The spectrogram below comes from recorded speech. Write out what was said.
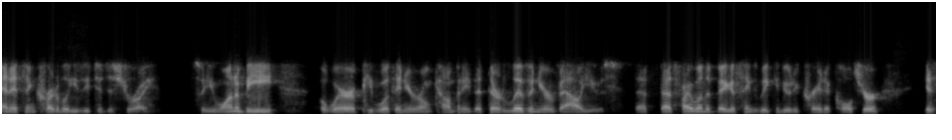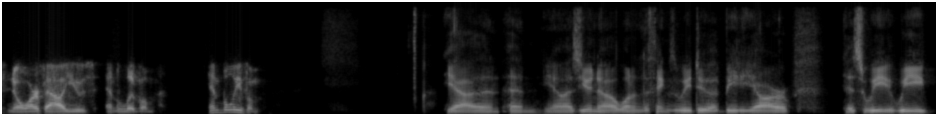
and it's incredibly easy to destroy. So you want to be aware of people within your own company that they're living your values. That's that's probably one of the biggest things we can do to create a culture is know our values and live them and believe them. Yeah, and, and you know, as you know, one of the things we do at BDR is we we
